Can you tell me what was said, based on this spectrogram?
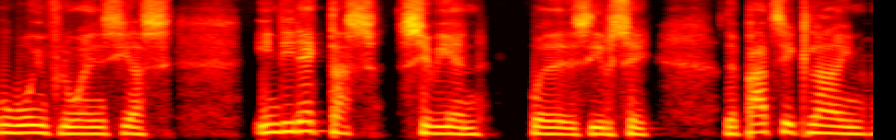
Hubo influencias indirectas, si bien puede decirse, de Patsy Cline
